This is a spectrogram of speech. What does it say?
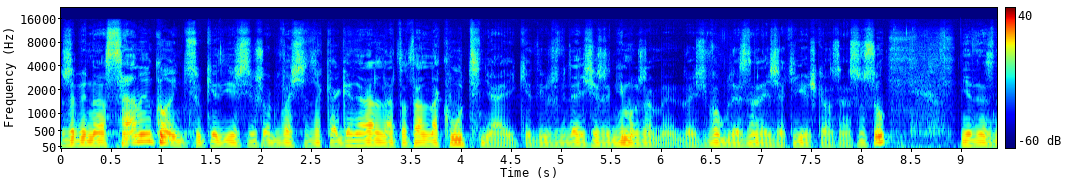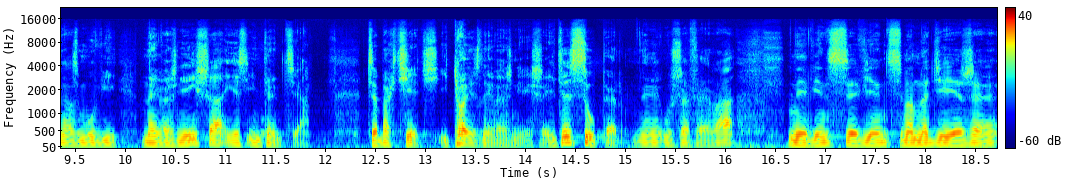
żeby na samym końcu, kiedy jest już odbywa się taka generalna, totalna kłótnia i kiedy już wydaje się, że nie możemy dojść w ogóle znaleźć jakiegoś konsensusu, jeden z nas mówi, najważniejsza jest intencja trzeba chcieć i to jest najważniejsze. I to jest super y, u Szefera, Y, więc, więc mam nadzieję, że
